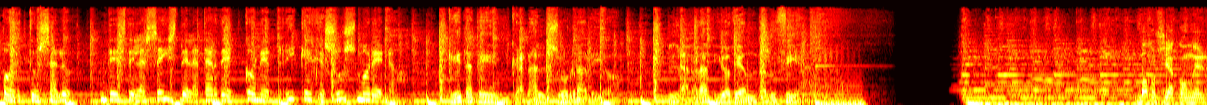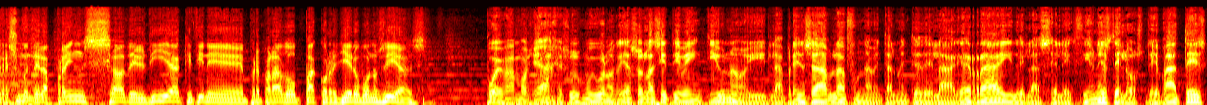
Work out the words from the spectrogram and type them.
Por tu salud, desde las 6 de la tarde con Enrique Jesús Moreno. Quédate en Canal Sur Radio, la radio de Andalucía. Vamos ya con el resumen de la prensa del día que tiene preparado Paco Reyero. Buenos días. Pues vamos ya, Jesús, muy buenos días. Son las 7 y 21 y la prensa habla fundamentalmente de la guerra y de las elecciones, de los debates.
